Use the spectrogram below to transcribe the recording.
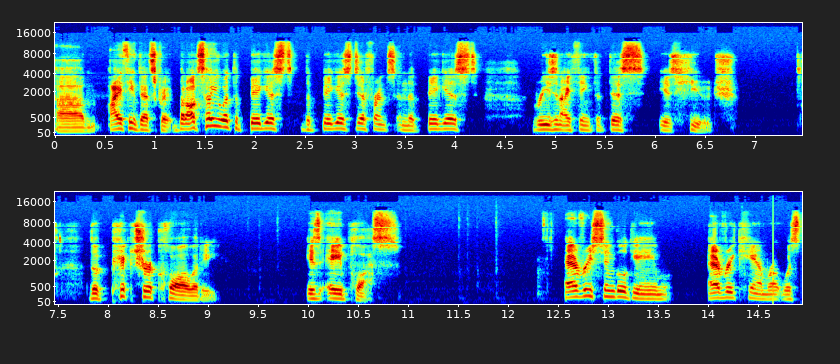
um, I think that's great. But I'll tell you what the biggest, the biggest difference and the biggest reason I think that this is huge. The picture quality is A plus. Every single game, every camera was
